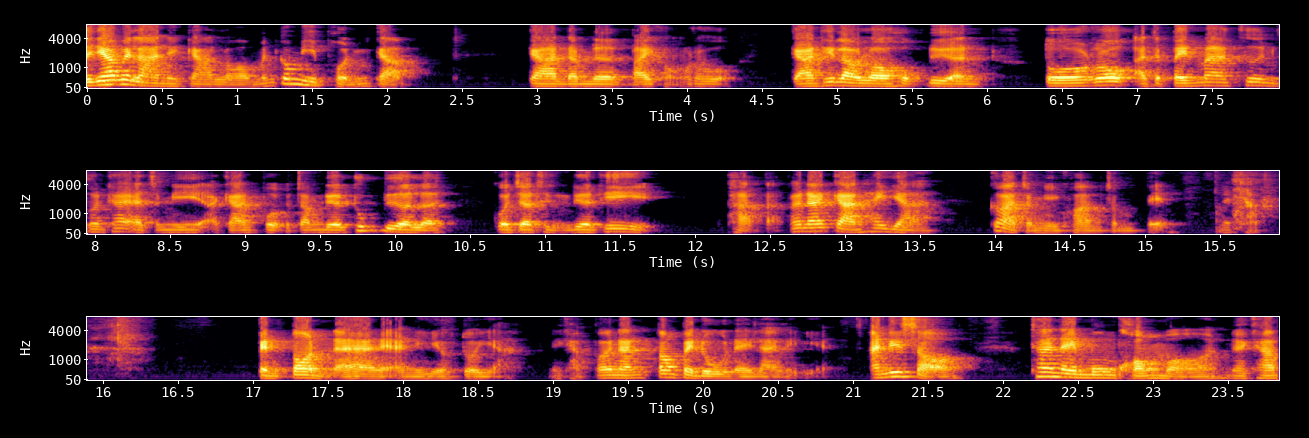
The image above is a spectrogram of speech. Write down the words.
ระยะเวลาในการรอมันก็มีผลกับการดำเนินไปของโรค การที่เรารอ 6 เดือน ตัวโรคอาจจะเป็นมากขึ้น คนไข้อาจจะมีอาการปวดประจำเดือนทุกเดือนเลย กว่าจะถึงเดือนที่ผ่าตัด เพราะนั้นการให้ยาก็อาจจะมีความจำเป็นนะครับ เป็นต้นนะเนี่ยอันนี้ยกตัวอย่างนะครับ เพราะนั้นต้องไปดูในรายละเอียด อันที่สองถ้าในมุมของหมอนะครับ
